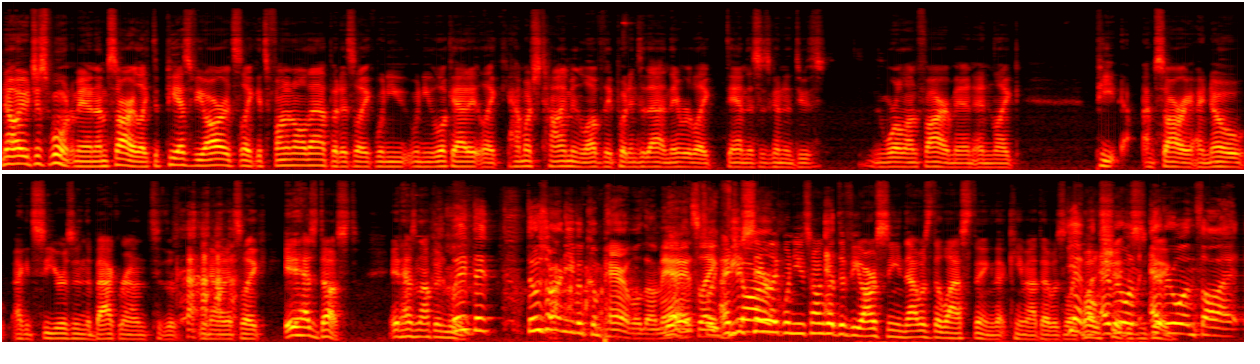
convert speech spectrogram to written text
No, it just won't, man. I'm sorry. Like the PSVR, it's like it's fun and all that, but it's like when you when you look at it, like how much time and love they put into that, and they were like, "Damn, this is gonna do the world on fire, man." And like, Pete, I'm sorry. I know I can see yours in the background to the you know, and it's like it has dust. It has not been moved. But that, those aren't even comparable, though, man. Yeah, it's, it's like, like- I just say VR like when you talk about the VR scene, that was the last thing that came out. That was like, yeah, oh but shit, everyone this is big. everyone thought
